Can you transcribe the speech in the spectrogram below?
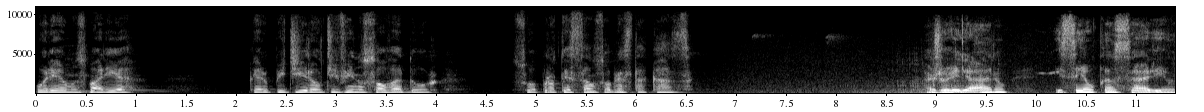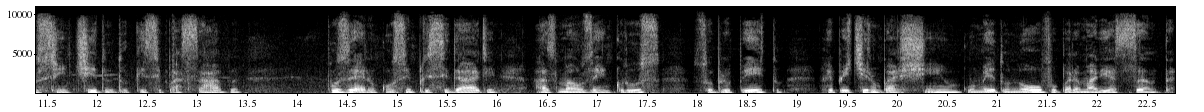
Oremos, Maria. Quero pedir ao Divino Salvador sua proteção sobre esta casa. Ajoelharam e, sem alcançarem o sentido do que se passava, puseram com simplicidade as mãos em cruz sobre o peito, repetiram baixinho, com medo novo para Maria Santa:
